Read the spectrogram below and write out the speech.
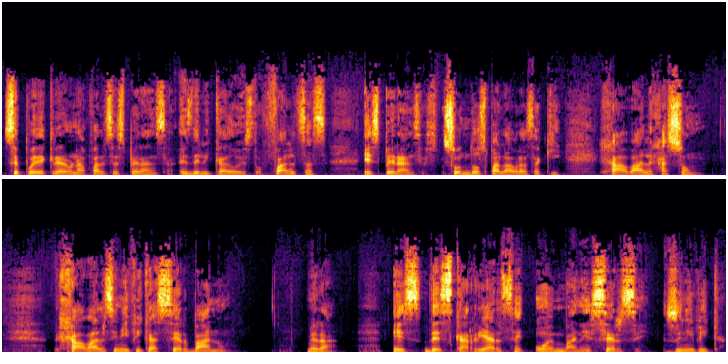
se puede crear una falsa esperanza. Es delicado esto. Falsas esperanzas. Son dos palabras aquí. Jabal, Jasón. Jabal significa ser vano, ¿verdad? Es descarriarse o envanecerse. Eso significa.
